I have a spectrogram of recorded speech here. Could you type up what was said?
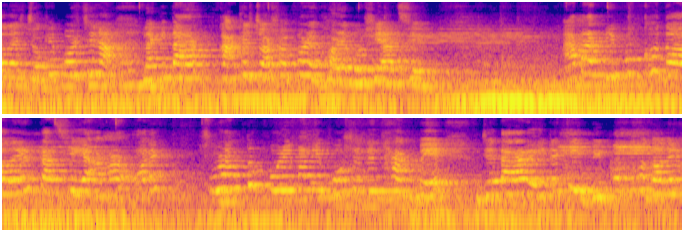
দলের চোখে পড়ছে না নাকি তারা কাকে চশমা পরে ঘরে বসে আছে আমার বিপক্ষ দলের কাছে আমার অনেক চূড়ান্ত পরিমাণে প্রশ্নটি থাকবে যে তারা এটা কি বিপক্ষ দলের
